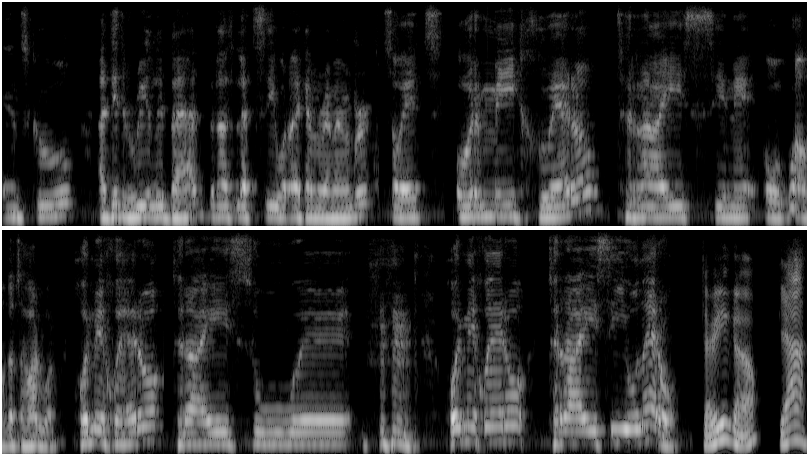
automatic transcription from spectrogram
in school I did really bad, but uh, let's see what I can remember. So it's Hormiguero traicine. Oh wow, that's a hard one. Hormiguero traisue. Hormiguero traicionero. There you go. Yeah,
